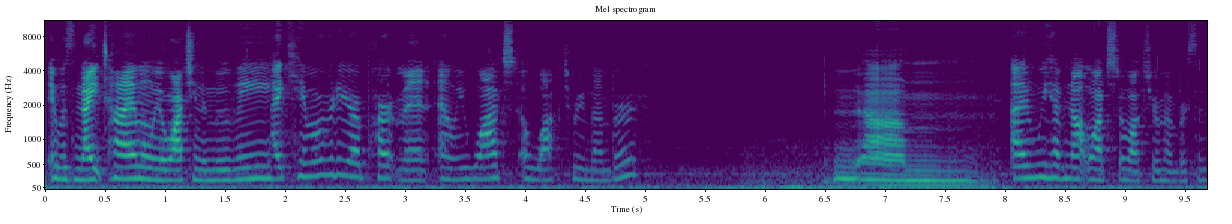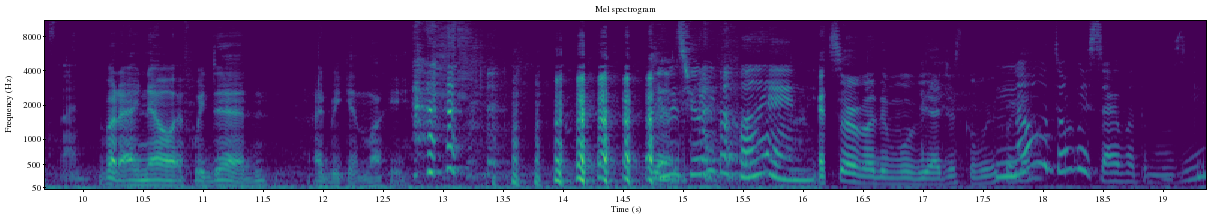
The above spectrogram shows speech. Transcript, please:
It was nighttime when we were watching the movie. I came over to your apartment and we watched A Walk to Remember. Um, And we have not watched A Walk to Remember since then. but I know if we did, I'd be getting lucky. It was really fun. Sorry about the movie. I just completely No, don't be sorry about the movie.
